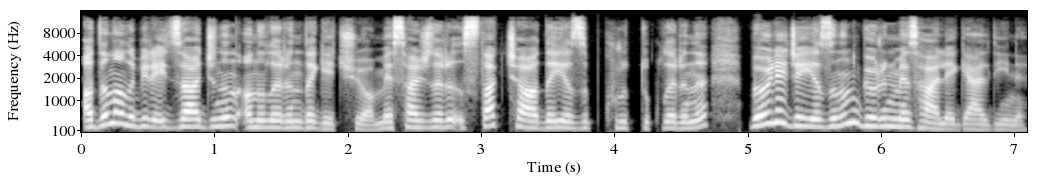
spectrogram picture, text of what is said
Adanalı bir eczacının anılarında geçiyor. Mesajları ıslak kağıda yazıp kuruttuklarını, böylece yazının görünmez hale geldiğini.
